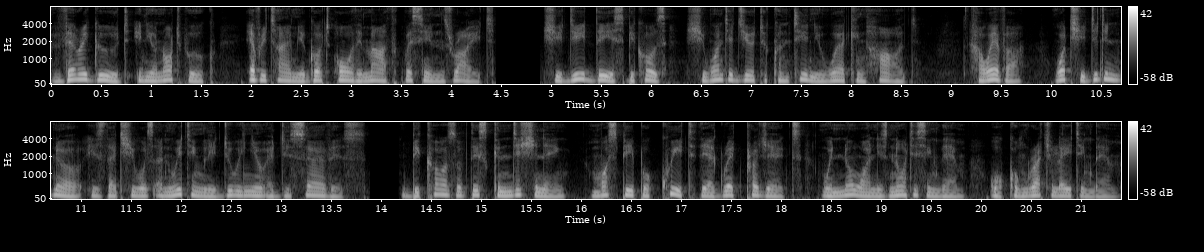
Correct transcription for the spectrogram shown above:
very good in your notebook every time you got all the math questions right. She did this because she wanted you to continue working hard. However, what she didn't know is that she was unwittingly doing you a disservice. Because of this conditioning, most people quit their great projects when no one is noticing them or congratulating them.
